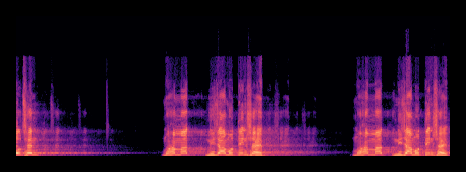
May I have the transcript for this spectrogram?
বলছেন মোহাম্মদ নিজামুদ্দিন সাহেব। মোহাম্মদ নিজামুদ্দিন সাহেব।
